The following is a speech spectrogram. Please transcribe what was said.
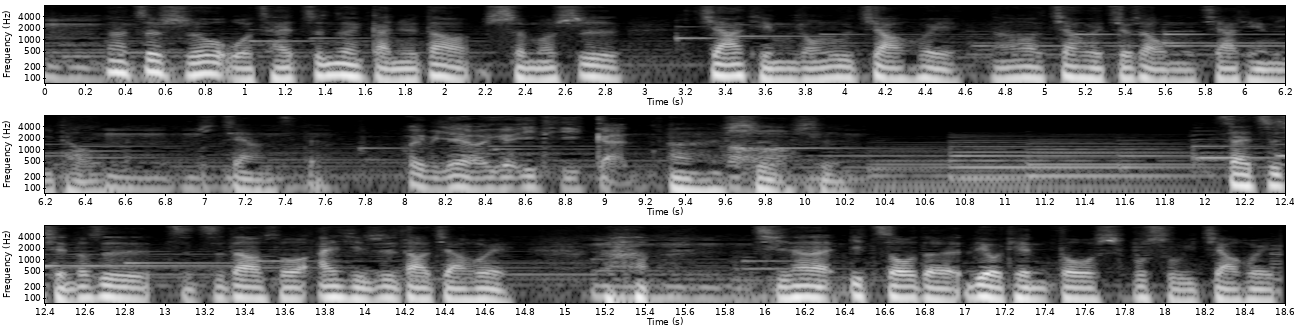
嗯，那这时候我才真正感觉到什么是家庭融入教会，然后教会就在我们的家庭里头，嗯，是这样子的，会比较有一个一体感。嗯，是是。在之前都是只知道说安息日到教会，其他的一周的六天都是不属于教会的。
